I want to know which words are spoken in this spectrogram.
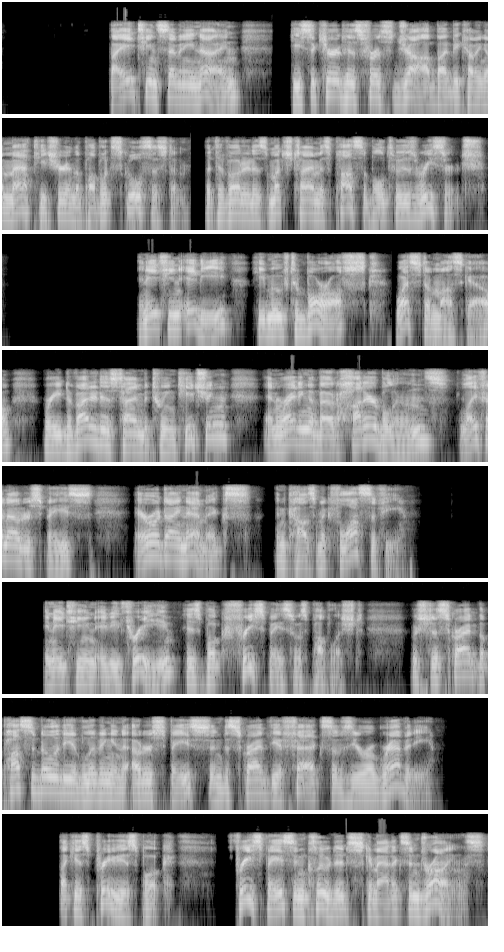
By 1879, he secured his first job by becoming a math teacher in the public school system, but devoted as much time as possible to his research. In 1880, he moved to Borovsk, west of Moscow, where he divided his time between teaching and writing about hot air balloons, life in outer space, aerodynamics, and cosmic philosophy. In 1883, his book Free Space was published, which described the possibility of living in outer space and described the effects of zero gravity. Like his previous book, Free Space included schematics and drawings,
